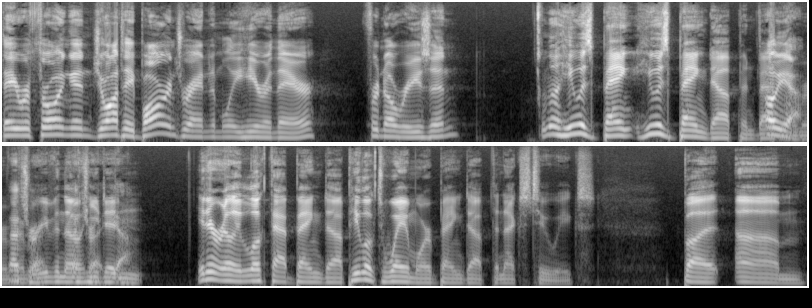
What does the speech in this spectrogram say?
they were throwing in Jovantae Barnes randomly here and there for no reason. No, he was bang he was banged up in Bedlam. Oh, yeah, remember? that's right. Even though That's he right, didn't he didn't really look that banged up. He looked way more banged up the next two weeks. But um,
